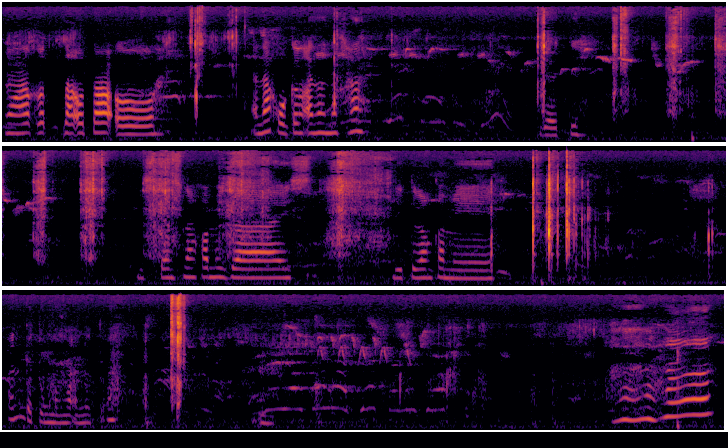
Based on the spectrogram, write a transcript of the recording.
mga tao-tao. Anak, huwag kang ano nak ha. Dirty. Distance lang kami guys. Dito lang kami. Ano ba tong mga ano to?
